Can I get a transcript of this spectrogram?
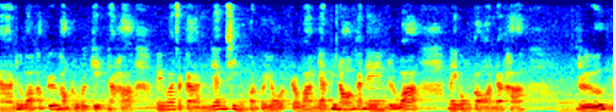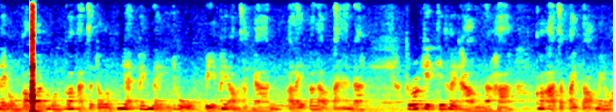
งานหรือว่าเรื่องของธุรกิจนะคะ ไม่ว่าจะการแย่งชิงผลประโยชน์ ระหว่างญาติพี่น้องกันเอง หรือว่าในองค์กรนะคะ หรือในองค์กรคุณก็อาจจะโดนผู้ใหญ่เพ่งเล็งถูกบีบให้ออกจากงานอะไรก็แล้วแต่นะ ธุรกิจที่เคยทำนะคะ ก็อาจจะไปต่อไม่ไหว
